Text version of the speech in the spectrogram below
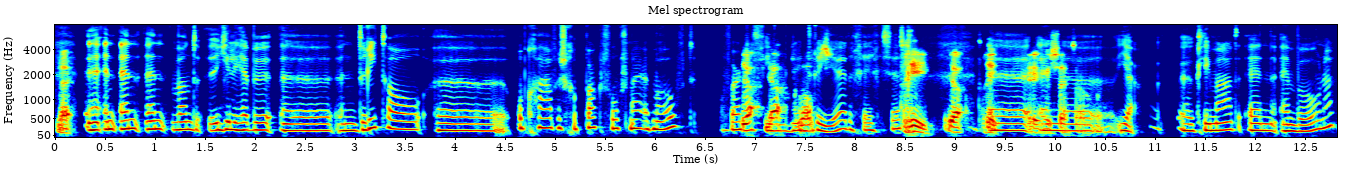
Nee. En, en, en, want jullie hebben uh, een drietal uh, opgaves gepakt, volgens mij uit mijn hoofd. Of waar ja, vier? Ja, nee, drie, hè? De GGZ. Drie, ja, drie. GGZ en, ja, klimaat en, en wonen.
